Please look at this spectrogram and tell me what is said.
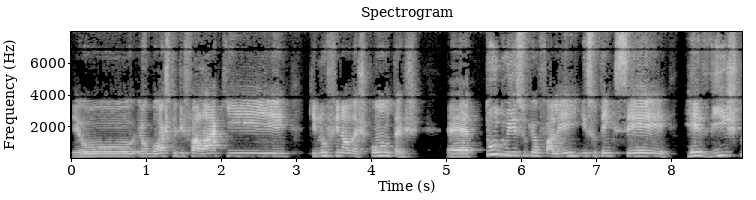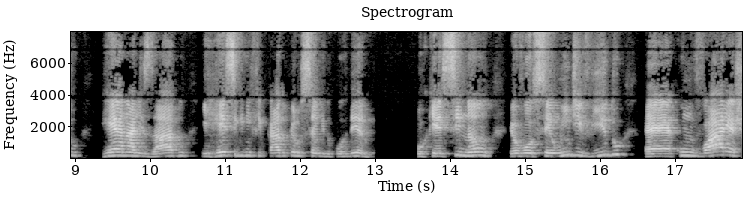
Eu, eu gosto de falar que, que, no final das contas, é, tudo isso que eu falei, isso tem que ser revisto, reanalisado e ressignificado pelo sangue do Cordeiro. Porque, senão, eu vou ser um indivíduo é, com várias,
